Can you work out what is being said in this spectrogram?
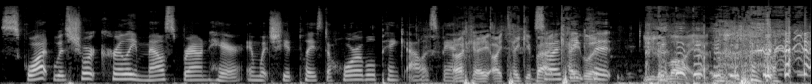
squat with short, curly, mouse brown hair, in which she had placed a horrible pink Alice band. Okay, I take it back, So I think Caitlin. that- You liar.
